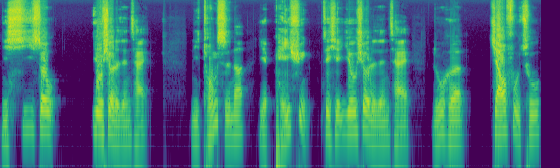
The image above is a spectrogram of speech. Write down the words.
你吸收优秀的人才，你同时呢也培训这些优秀的人才如何交付出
